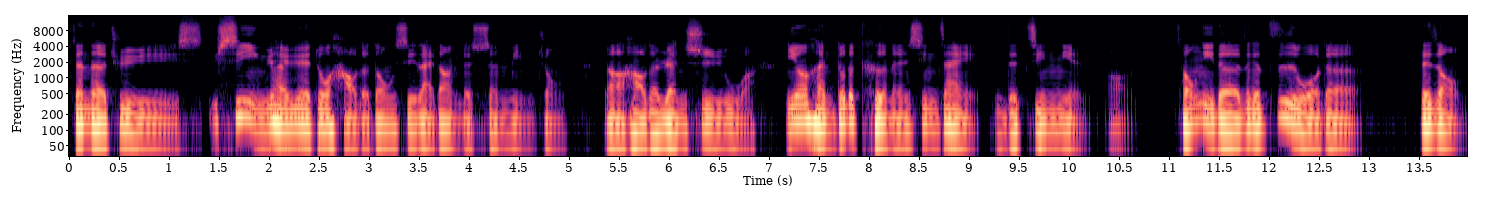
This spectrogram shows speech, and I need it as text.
真的去吸引越来越多好的东西来到你的生命中。呃，好的人事物啊，你有很多的可能性在你的今年哦。从你的这个自我的这种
